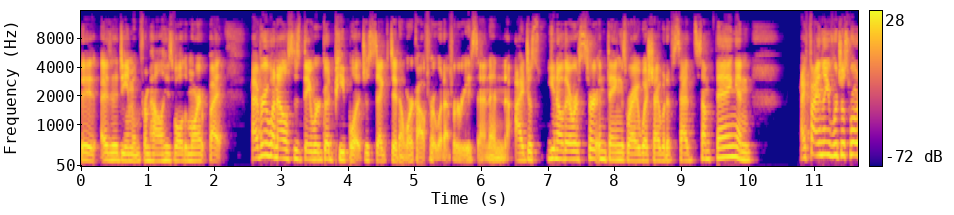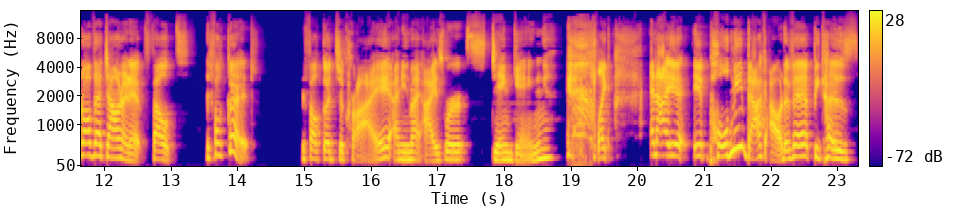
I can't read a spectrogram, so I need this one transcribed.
is a demon from hell. He's Voldemort, but everyone else is, they were good people. It just like didn't work out for whatever reason. And I just, you know, there were certain things where I wish I would have said something. And I finally just wrote all that down and it felt, it felt good. It felt good to cry. I mean, my eyes were stinging. like, and I, it pulled me back out of it because,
